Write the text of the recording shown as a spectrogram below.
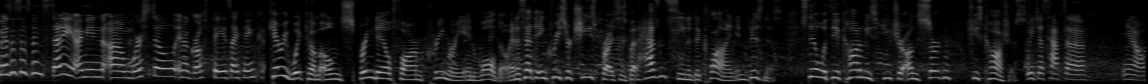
Business has been steady. I mean, um, we're still in a growth phase, I think. Carrie Whitcomb owns Springdale Farm Creamery in Waldo and has had to increase her cheese prices but hasn't seen a decline in business. Still, with the economy's future uncertain, she's cautious. We just have to you know,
